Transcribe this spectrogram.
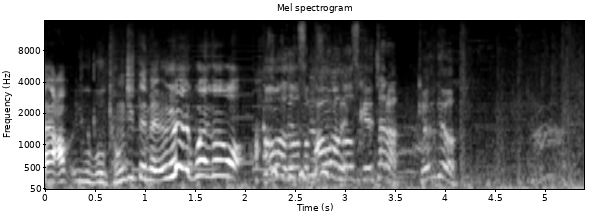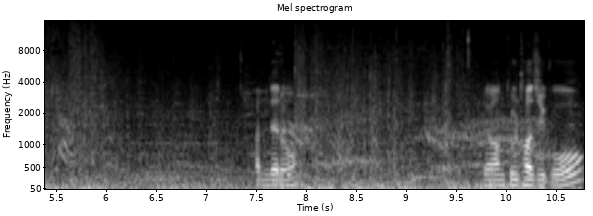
아, 아 이거 뭐 경직 때문에 으 뭐야 이거 이거 방어 넣었어. 방어 넣었어. 괜찮아. 견뎌. 반대로 그럼 둘 터지고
